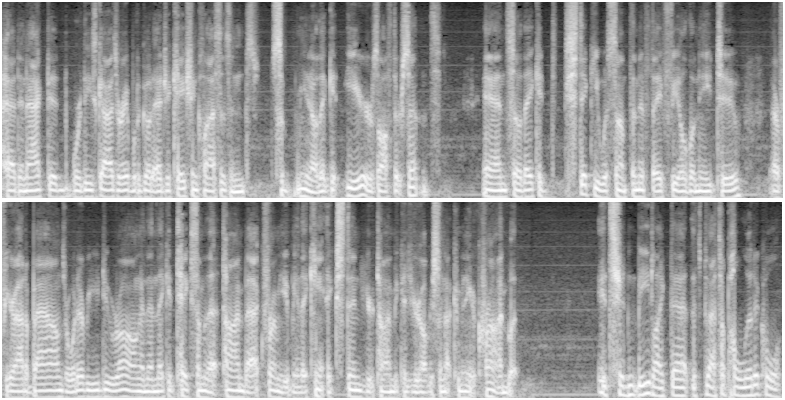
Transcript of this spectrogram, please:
had enacted, where these guys are able to go to education classes and you know they get years off their sentence, and so they could stick you with something if they feel the need to, or if you're out of bounds or whatever you do wrong, and then they could take some of that time back from you. I mean, they can't extend your time because you're obviously not committing a crime, but it shouldn't be like that. That's that's a political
